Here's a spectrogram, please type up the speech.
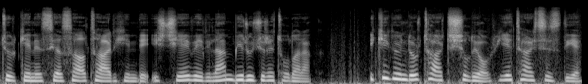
Türkiye'nin siyasal tarihinde işçiye verilen bir ücret olarak. İki gündür tartışılıyor yetersiz diye.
